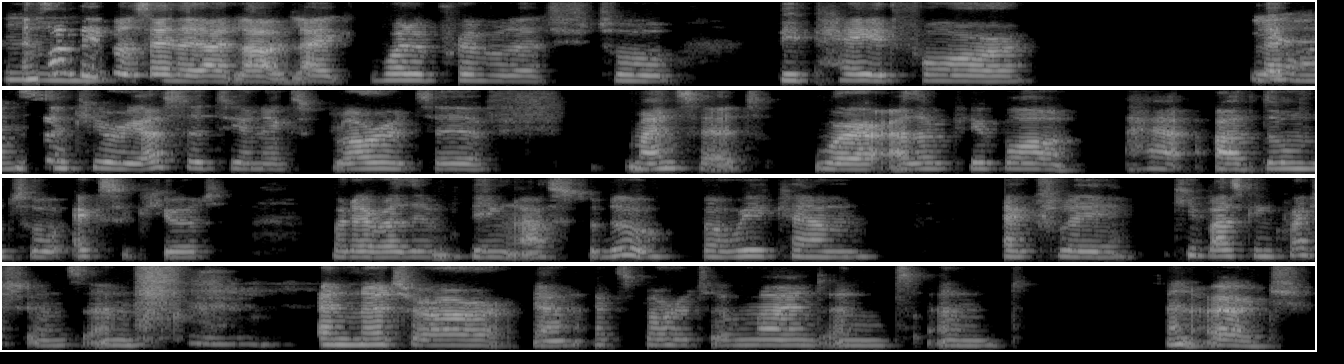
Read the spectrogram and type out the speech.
and some Mm. people say that out loud like what a privilege to be paid for like constant curiosity and explorative mindset where other people ha- are doomed to execute whatever they're being asked to do but we can actually keep asking questions and Mm. and nurture our yeah explorative mind and and an urge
